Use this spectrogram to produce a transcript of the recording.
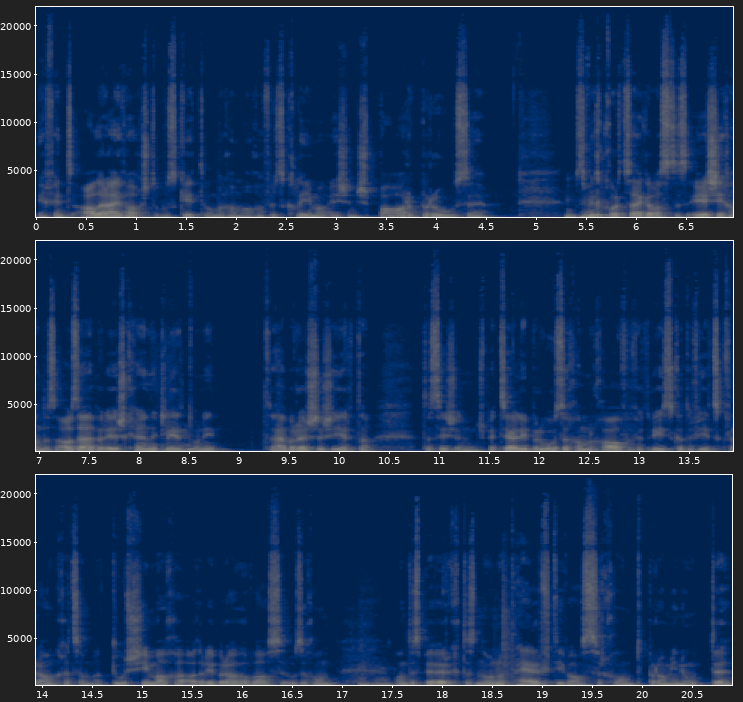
Ich finde, das Allereinfachste, was es gibt, was man machen für das Klima, ist ein Sparbrause. Mhm. Also ich will kurz sagen, was das ist. Ich habe das auch selber erst kennengelernt, mhm. als ich selber recherchiert habe. Das ist eine spezielle Brause, kann man kaufen für 30 oder 40 Franken, um eine Dusche zu machen oder überall, wo Wasser rauskommt. Mhm. Und es bewirkt, dass nur noch die Hälfte Wasser kommt pro Minute.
